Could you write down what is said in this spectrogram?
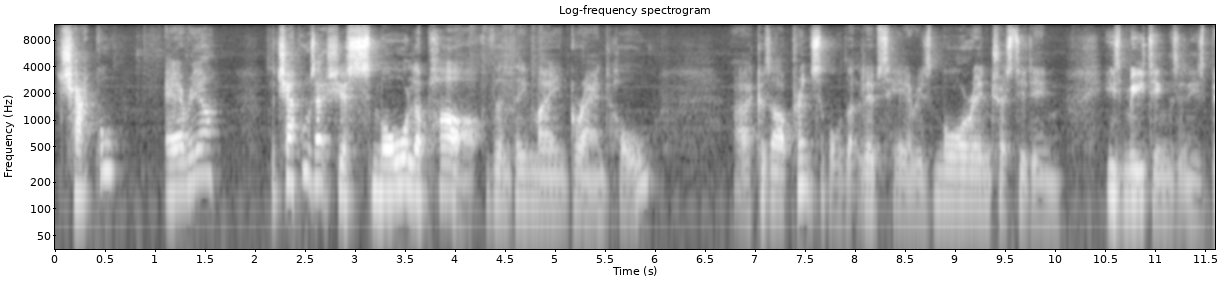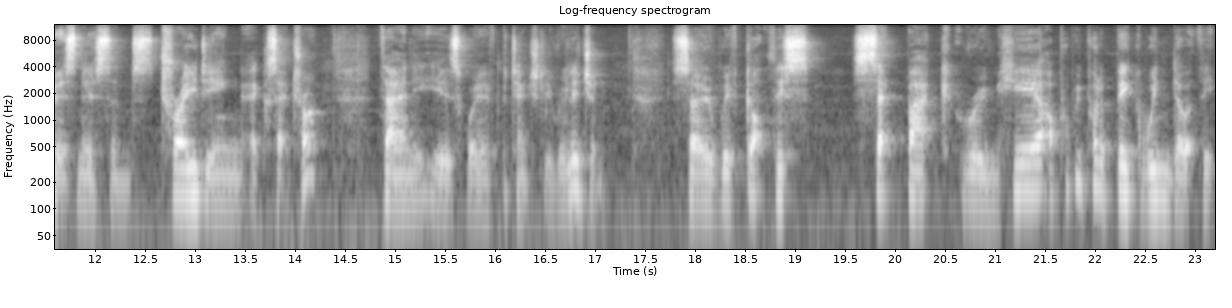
chapel area. The chapel is actually a smaller part than the main grand hall because uh, our principal that lives here is more interested in his meetings and his business and trading etc than he is with potentially religion. So we've got this setback room here. I'll probably put a big window at the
